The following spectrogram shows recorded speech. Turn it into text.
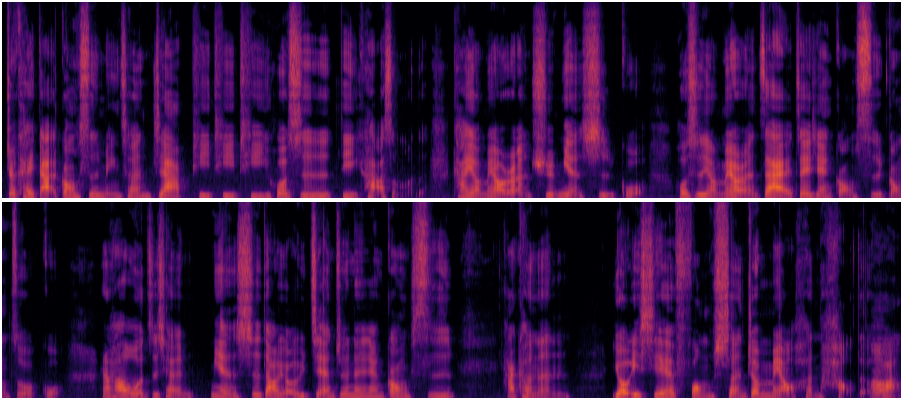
就可以打公司名称加 PTT 或是 D 卡什么的，看有没有人去面试过，或是有没有人在这间公司工作过。然后我之前面试到有一间，就是那间公司，它可能有一些风声就没有很好的话，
